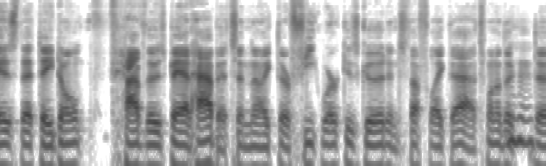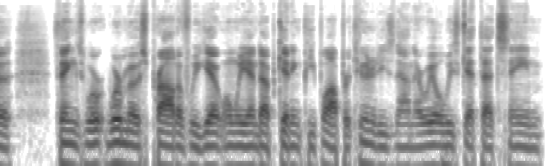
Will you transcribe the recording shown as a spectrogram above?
is that they don't have those bad habits and like their feet work is good and stuff like that. It's one of the, mm-hmm. the things we're, we're most proud of we get when we end up getting people opportunities down there. We always get that same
